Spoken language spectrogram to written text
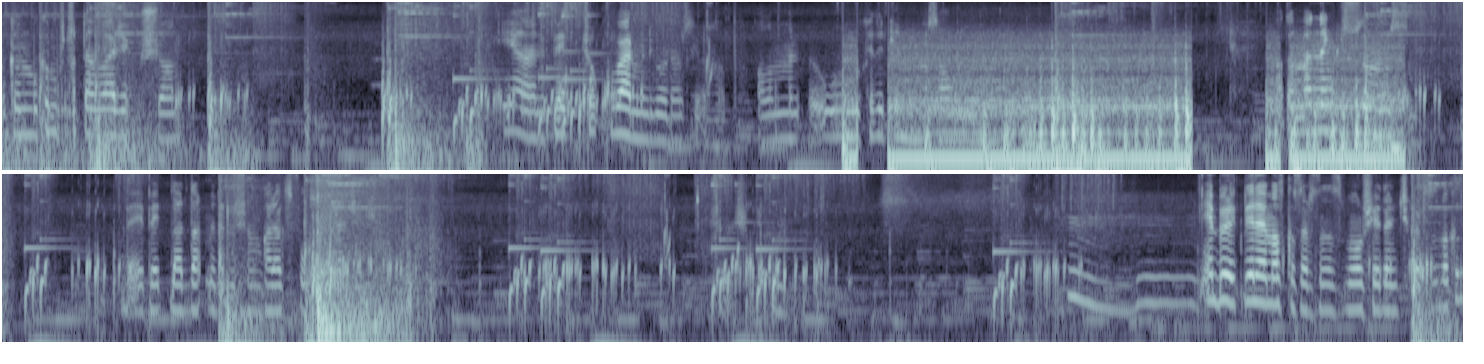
Bakın bakın buçuktan verecekmiş şu an. Yani pek çok vermedi gördüğünüz gibi hap. Adam ben onu yok ederken nasıl? Adam benden güçsüz olsun. Ve petler Dark Matter'da şu an Galaxy Fox'a gelecek. Hmm. En böylelikle elmas kasarsınız. Mor şeyden çıkarsınız bakın.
